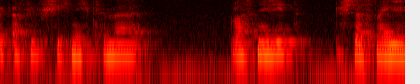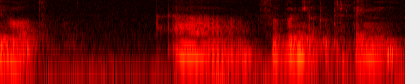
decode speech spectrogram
Tak asi všichni chceme vlastně žít šťastný život a svobodný od utrpení.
